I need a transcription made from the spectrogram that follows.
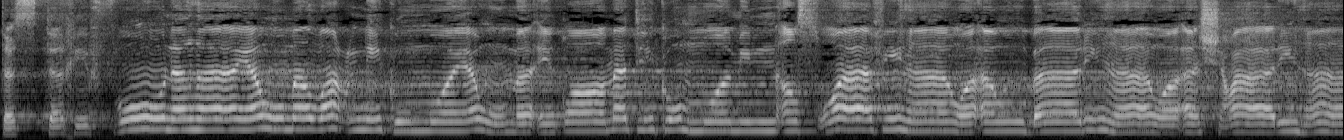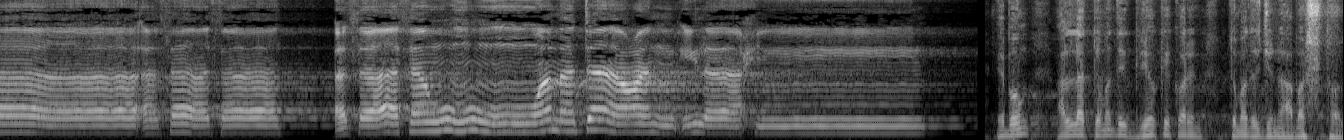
تستخفونها يوم ظعنكم ويوم إقامتكم ومن أصوافها وأوبارها وأشعارها أثاثا أثاثا ومتاعا إلى حين. এবং আল্লাহ তোমাদের গৃহকে করেন তোমাদের জন্য আবাসস্থল,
